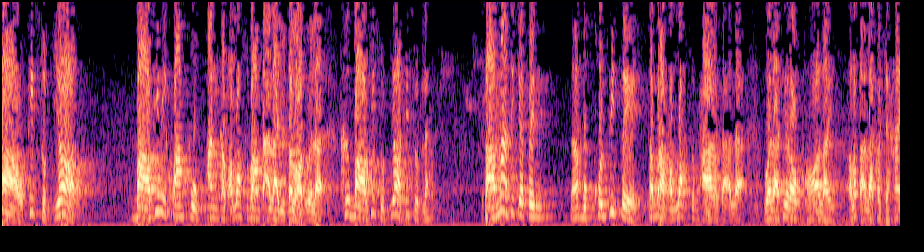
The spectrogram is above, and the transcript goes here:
บ่าวที่สุดยอด บ่าวที่มีความผูกพันกับอัลลอฮฺสุบานตะลาอยู่ตลอดเวลาคือบ่าวที่สุดยอดที่สุดแล้ว สามารถที่จะเป็นนะบุคคลพิเศษสำหรับอัลลอฮฺสุบฮานาตะลาเวลาที่เราขออะไรอัลลอฮฺตะลาก็จะให้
